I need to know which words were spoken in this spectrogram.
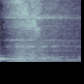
you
